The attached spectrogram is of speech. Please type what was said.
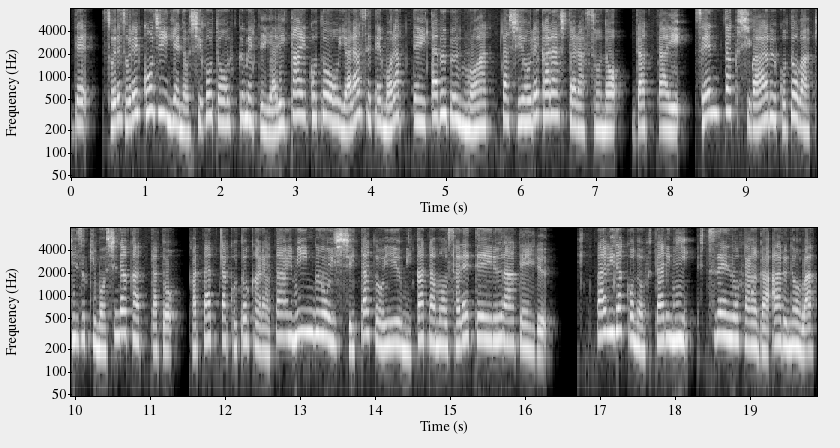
で、それぞれ個人への仕事を含めてやりたいことをやらせてもらっていた部分もあったし俺からしたらその、脱退、選択肢があることは気づきもしなかったと、語ったことからタイミングを逸したという見方もされているアーテイル。引っ張りだこの二人に出演オファーがあるのは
